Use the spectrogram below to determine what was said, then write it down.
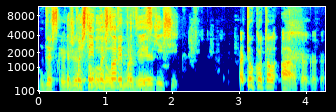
desde que a gente Depois tem falou uma da história última para ti, vez- aqui, Chico. Então conta lá. Ah, ok, ok, ok.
